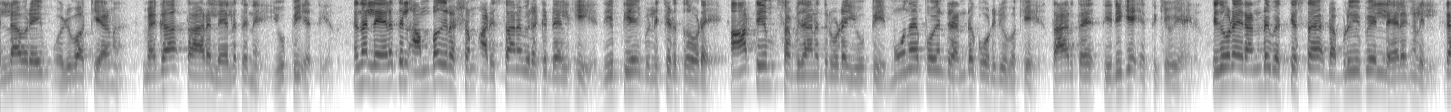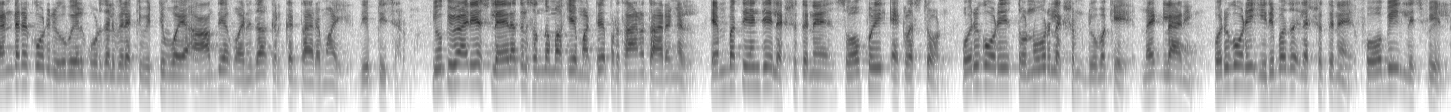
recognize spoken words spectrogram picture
എല്ലാവരെയും ഒഴിവാക്കിയാണ് മെഗാ താര ലേലത്തിന് യു പി എത്തിയത്. എന്നാൽ ലേലത്തിൽ അമ്പത് ലക്ഷം അടിസ്ഥാന വിലക്ക് ഡൽഹി ദീപ്തിയെ വിളിച്ചെടുത്തതോടെ ആർ ടി എം സംവിധാനത്തിലൂടെ യു പി മൂന്ന് പോയിന്റ് രണ്ട് കോടി രൂപയ്ക്ക് താരത്തെ തിരികെ എത്തിക്കുകയായിരുന്നു. ഇതോടെ രണ്ട് വ്യത്യസ്ത ഡബ്ല്യു പി എൽ ലേലങ്ങളിൽ രണ്ടര കോടി രൂപയിൽ കൂടുതൽ വിലക്ക് വിറ്റുപോയ ആദ്യ വനിതാ ക്രിക്കറ്റ് താരമായി Deepti Sharma. U P warriors ലേലത്തിൽ സ്വന്തമാക്കിയ മറ്റ് പ്രധാന താരങ്ങൾ എൺപത്തിയഞ്ച് ലക്ഷത്തിന് സോഫി എക്ലസ്റ്റോൺ ഒരു കോടി തൊണ്ണൂറ് ലക്ഷം രൂപയ്ക്ക് മെഗ് ലാനിങ് ഒരു കോടി ഇരുപത് ലക്ഷത്തിന് ഫോബി ലിച്ച്ഫീൽഡ്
